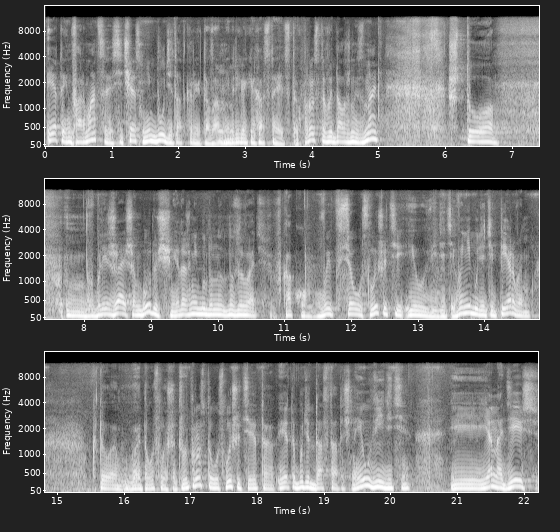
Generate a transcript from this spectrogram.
эта информация сейчас не будет открыта вам ни при каких обстоятельствах. Просто вы должны знать, что в ближайшем будущем, я даже не буду называть в каком, вы все услышите и увидите. Вы не будете первым, кто это услышит. Вы просто услышите это, и это будет достаточно. И увидите. И я надеюсь,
